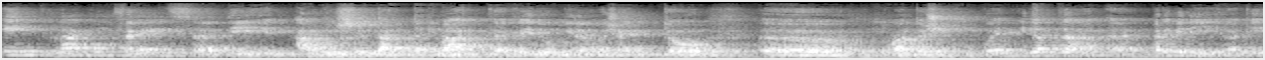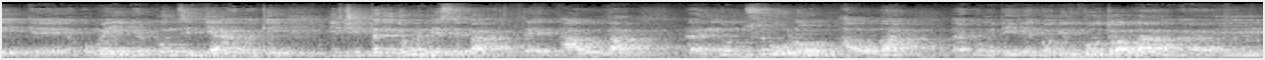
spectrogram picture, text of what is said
E la conferenza di Aarhus, da Danimarca, credo 1995, in realtà eh, prevedeva che eh, meglio consigliava che il cittadino prendesse parte alla, eh, non solo alla, eh, dire, con il voto alla, um,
